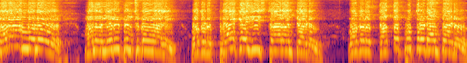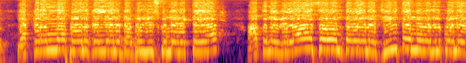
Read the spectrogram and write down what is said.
బలం ఉందని మనం నిరూపించుకోవాలి. ఒకడు ప్యాకేజీ స్టార్ అంటాడు ఒకడు దత్తపుత్రుడు అంటాడు. ఎక్కడన్నా పవన్ కళ్యాణ్ డబ్బులు తీసుకునే వ్యక్తి అతను విలాసవంతమైన జీవితాన్ని వదులుకొని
